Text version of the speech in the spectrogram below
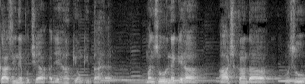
ਕਾਜ਼ੀ ਨੇ ਪੁੱਛਿਆ, ਅਜਿਹਾ ਕਿਉਂ ਕੀਤਾ ਹੈ? ਮਨਸੂਰ ਨੇ ਕਿਹਾ, ਆਸ਼ਕਾਂ ਦਾ ਵਜ਼ੂ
